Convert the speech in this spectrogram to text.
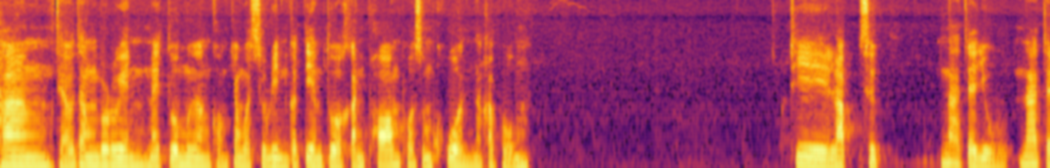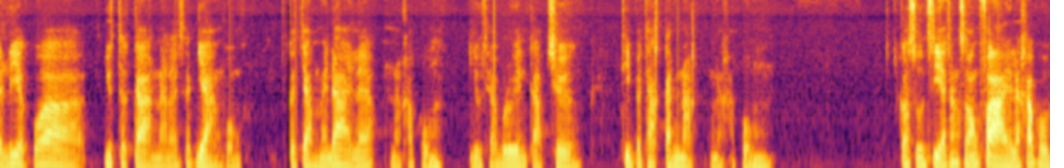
ทางแถวทางบริเวณในตัวเมืองของจังหวัดสุรินทร์ก็เตรียมตัวกันพร้อมพอสมควรนะครับผม ที่รับศึก น่าจะอยู่น่าจะเรียกว่ายุทธการอะไรสักอย่างผมก็จำไม่ได้แล้วนะครับผมอยู่แถวบริเวณกาบเชิงที่ประทักกันหนักนะครับผม ก็สูญเสียทั้งสองฝ่ายแหละครับผม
